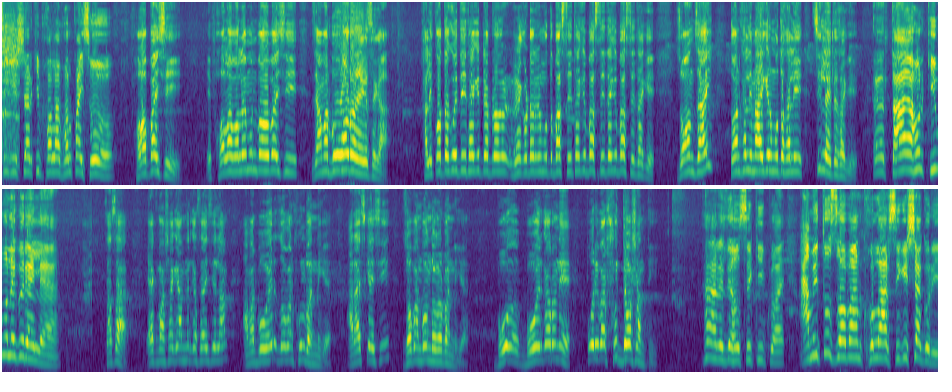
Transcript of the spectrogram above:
চিকিৎসার কি ফলাফল পাইছো? হ পাইছি। এই ফলাফল এমন ভাবে পাইছি যে আমার বউ অর্ডার হয়ে গেছে গা খালি কথা কইতেই থাকে ট্যাপ রেকর্ডারের মতো বাঁচতেই থাকে বাঁচতেই থাকে বাঁচতেই থাকে। যখন যাই তখন খালি মাইকের মতো খালি চিল্লাইতে থাকে। তা এখন কি মনে করে আইলা? চাচা এক মাস আগে আপনার কাছে আইছিলাম আমার বউয়ের জবান খুলবার নিগে। আর আজকে আইছি জবান বন্ধ করবার নিগে। বউ- বউয়ের কারণে পরিবার শুদ্ধ অশান্তি। হ্যাঁ রে হচ্ছে কি কয়? আমি তো জবান খোলার চিকিৎসা করি।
